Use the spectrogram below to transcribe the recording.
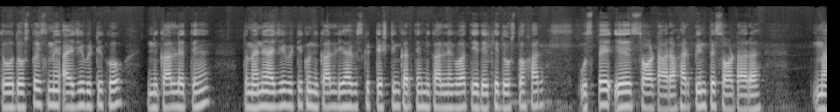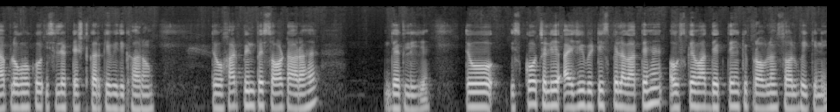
तो दोस्तों, इसमें आईजीबीटी को निकाल लेते हैं। तो मैंने आईजीबीटी को निकाल लिया है। इसकी टेस्टिंग करते हैं निकालने के बाद। ये देखिए दोस्तों, हर उस पर ये शॉर्ट आ रहा है। हर पिन पे शॉर्ट आ रहा है। मैं आप लोगों को इसलिए टेस्ट करके भी दिखा रहा हूँ। तो हर पिन पे शॉर्ट आ रहा है। देख लीजिए। तो इसको चलिए आई जी बी टी इस पे लगाते हैं और उसके बाद देखते हैं कि प्रॉब्लम सॉल्व हुई कि नहीं।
